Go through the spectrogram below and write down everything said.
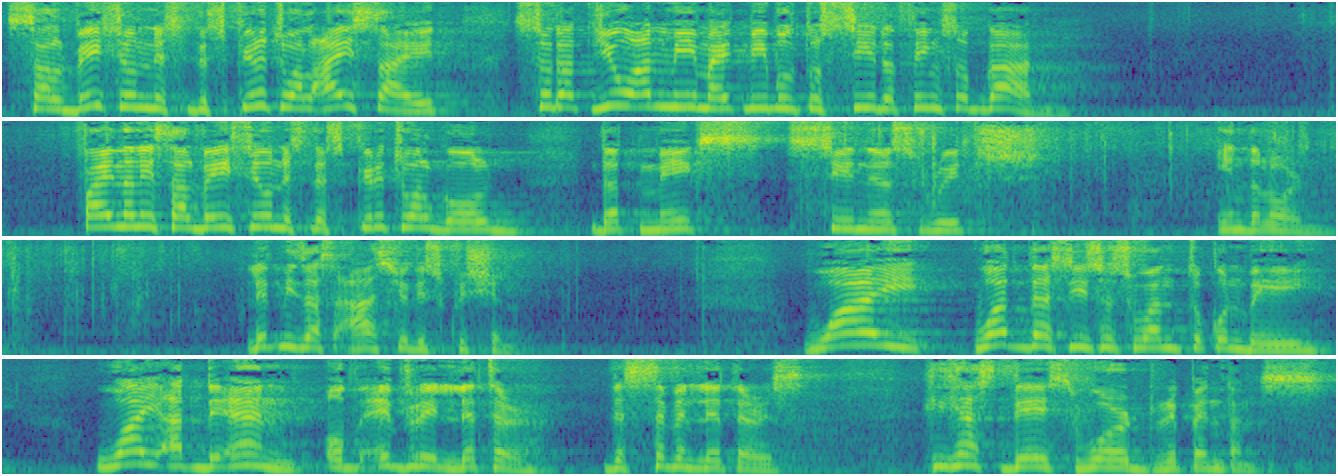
Salvation is the spiritual eyesight so that you and me might be able to see the things of God. Finally, salvation is the spiritual gold that makes sinners rich in the Lord. Let me just ask you this question. Why, what does Jesus want to convey? Why at the end of every letter, the seven letters, he has this word repentance?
